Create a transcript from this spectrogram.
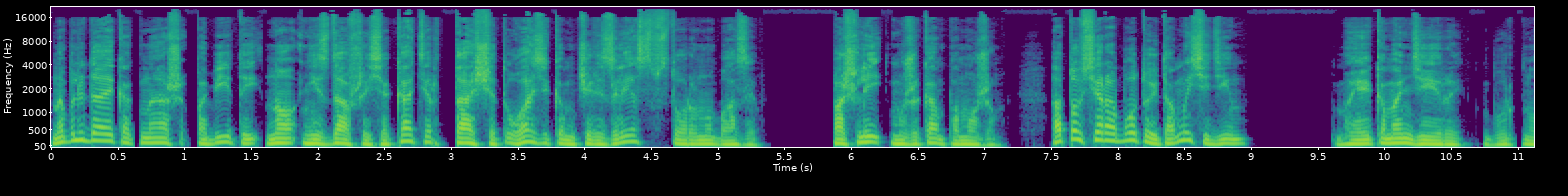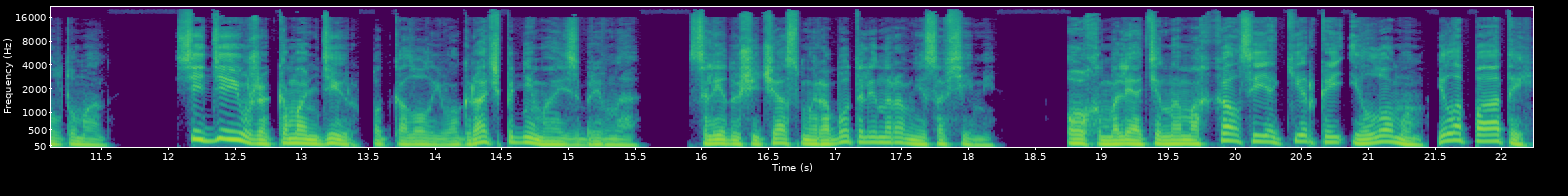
наблюдая, как наш побитый, но не сдавшийся катер тащит уазиком через лес в сторону базы. Пошли, мужикам поможем. А то все работают, а мы сидим. «Мы командиры», — буркнул Туман. «Сиди уже, командир», — подколол его грач, поднимаясь с бревна. Следующий час мы работали наравне со всеми. Ох, млядь, и намахался я киркой и ломом, и лопатой,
